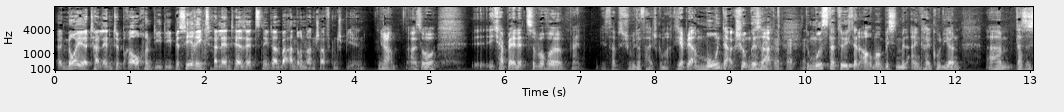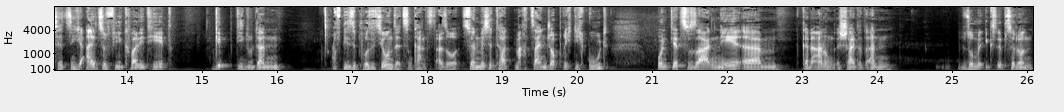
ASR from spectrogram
äh, neue Talente brauchen, die die bisherigen Talente ersetzen, die dann bei anderen Mannschaften spielen. Ja, also ich habe ja letzte Woche, nein, jetzt habe ich schon wieder falsch gemacht. Ich habe ja am Montag schon gesagt, du musst natürlich dann auch immer ein bisschen mit einkalkulieren, ähm, dass es jetzt nicht allzu viel Qualität gibt, die du dann auf diese Position setzen kannst. Also Sven Mislintat macht seinen Job richtig gut und jetzt zu sagen, nee, ähm, keine Ahnung, es scheitert an Summe XY,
